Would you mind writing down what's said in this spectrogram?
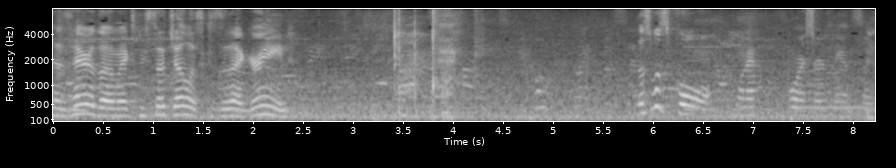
His hair though makes me so jealous because of that green. This was full when I before I started dancing.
